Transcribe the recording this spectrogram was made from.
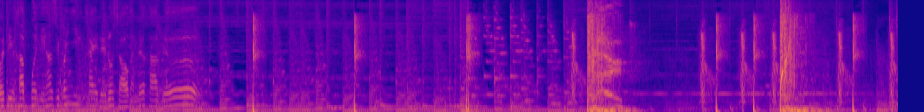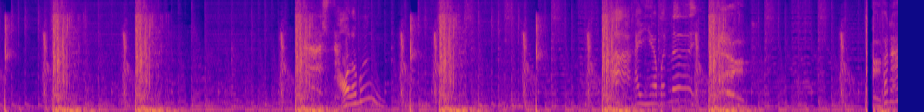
วัสดีครับมื่อนี้เฮาสิมายิงไข่ไดโนเสาร์กันเด้อครับเด้อเอาละมึงอ่าให้เฮียเบิดเลยพะนะ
